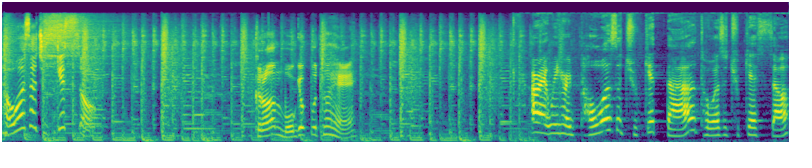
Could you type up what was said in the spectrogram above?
더워서 죽겠어. 그럼 목욕부터 해. All right, we heard 더워서 죽겠다, 더워서 죽겠어.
